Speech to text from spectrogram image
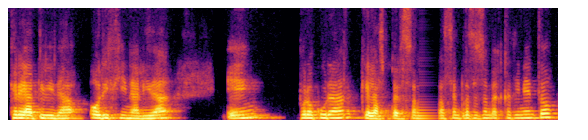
creatividad, originalidad en procurar que las personas en proceso de envejecimiento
